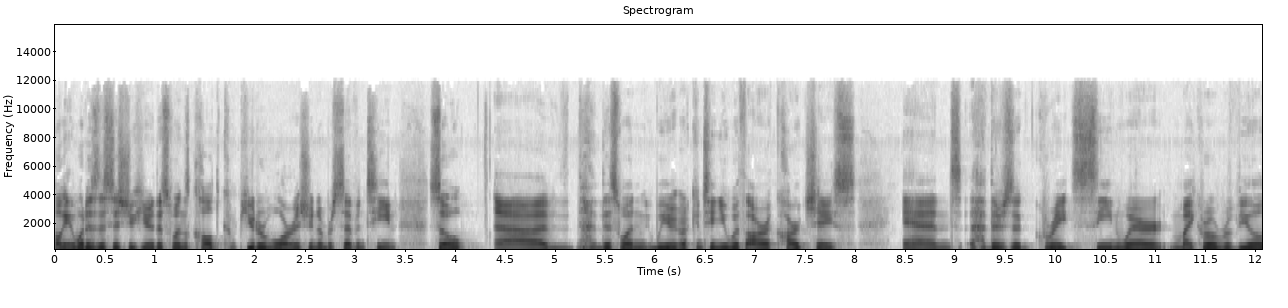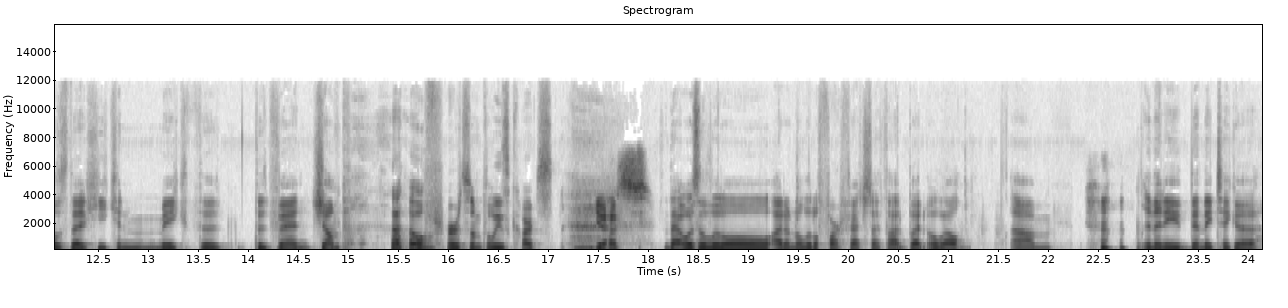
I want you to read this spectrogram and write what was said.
Okay, what is this issue here? This one's called Computer War, issue number 17. So, uh, this one, we are continue with our car chase, and there's a great scene where Micro reveals that he can make the, the van jump over some police cars. yes. That was a little, I don't know, a little far fetched, I thought, but oh well. Um, and then he then they take a,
